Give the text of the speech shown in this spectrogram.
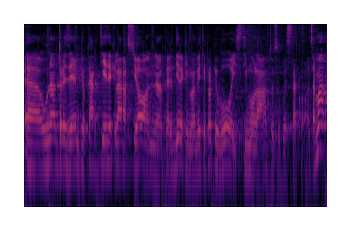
Uh, un altro esempio, Cartier Declaration, per dire che mi avete proprio voi stimolato su questa cosa. Ma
